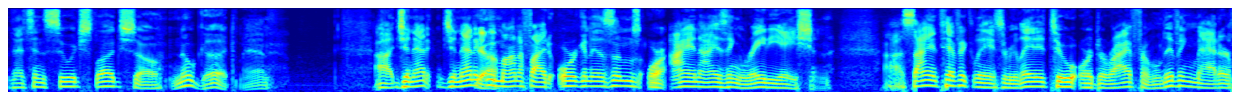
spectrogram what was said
that's in sewage sludge. So no good, man uh, genetic, genetically Yeah. modified organisms or ionizing radiation. Uh, scientifically, it's related to or derived from living matter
